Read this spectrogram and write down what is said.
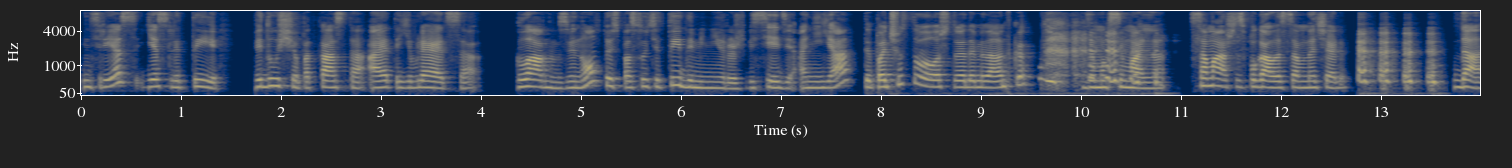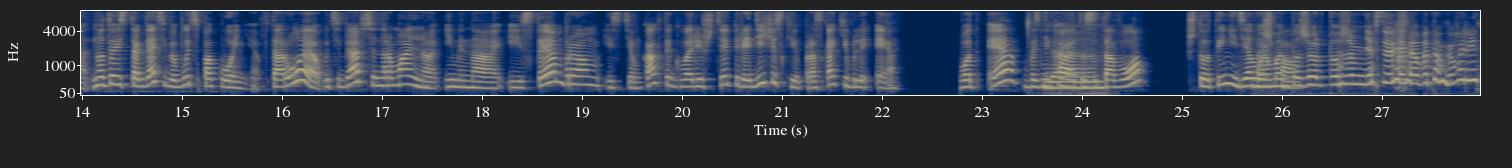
интерес, если ты ведущая подкаста, а это является главным звеном, то есть, по сути, ты доминируешь в беседе, а не я. Ты почувствовала, что я доминантка? Да, максимально. Сама аж испугалась в самом начале. Да, ну то есть тогда тебе будет спокойнее. Второе, у тебя все нормально именно и с тембром, и с тем, как ты говоришь, тебе периодически проскакивали «э». Вот «э» возникают да. из-за того, что ты не делаешь Мой монтажер тоже мне все время об этом говорит.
